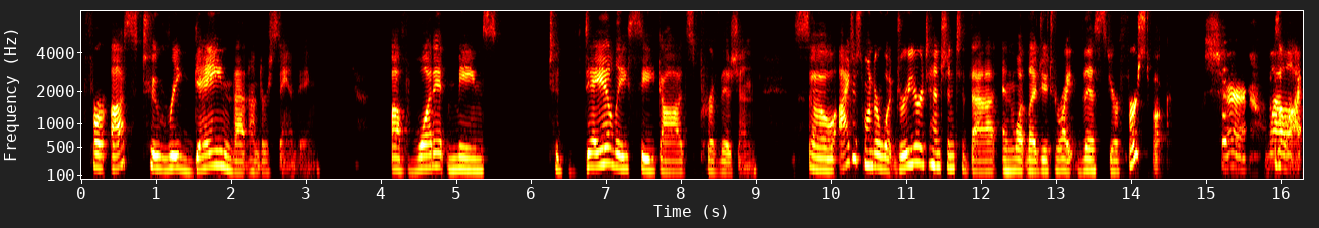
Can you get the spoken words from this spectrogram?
for us to regain that understanding yeah. of what it means to daily see God's provision. So I just wonder what drew your attention to that and what led you to write this, your first book. Sure. Well,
